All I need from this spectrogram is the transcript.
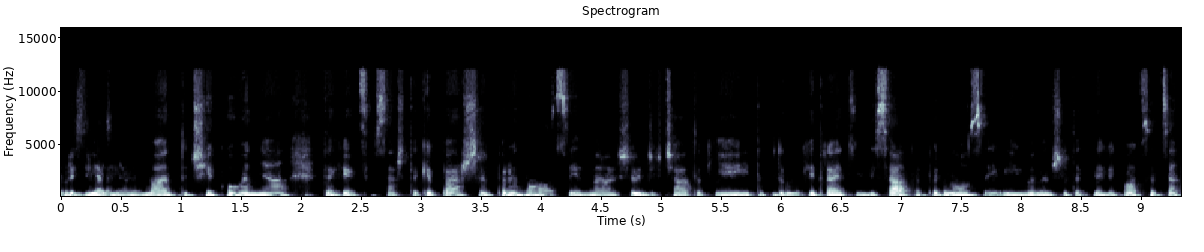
приємний момент очікування, так як це все ж таки перший перенос. І знаю, що у дівчаток є і там другий, третій, десятий перенос, і вони вже так не відносяться.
